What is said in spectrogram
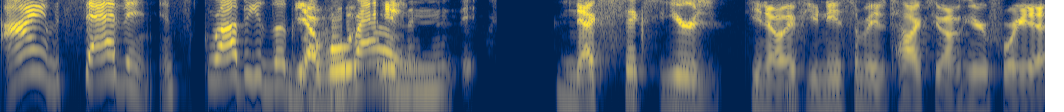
I am seven, and Scrubby looks Yeah. Well, great. in the next six years, you know, if you need somebody to talk to, I'm here for you. Uh,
